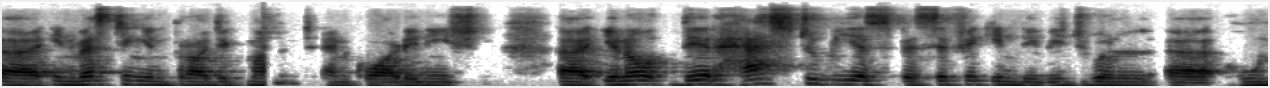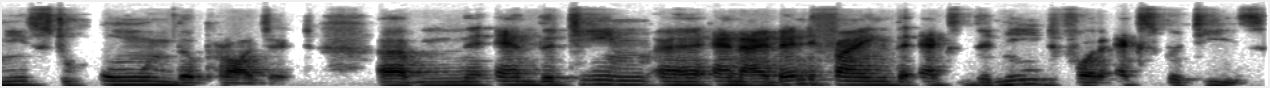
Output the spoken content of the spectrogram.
uh, investing in project management and coordination. Uh, you know, there has to be a specific individual who needs to own the project, um, and the team and identifying the the need for expertise.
